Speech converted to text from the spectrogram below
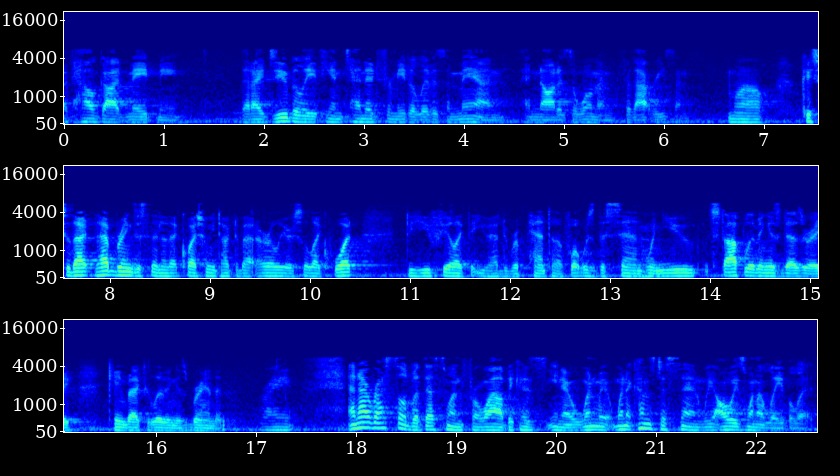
of how God made me, that I do believe He intended for me to live as a man and not as a woman for that reason. Wow. Okay, so that, that brings us then to that question we talked about earlier. So, like, what do you feel like that you had to repent of? What was the sin when you stopped living as Desiree, came back to living as Brandon? Right. And I wrestled with this one for a while because, you know, when, we, when it comes to sin, we always want to label it.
